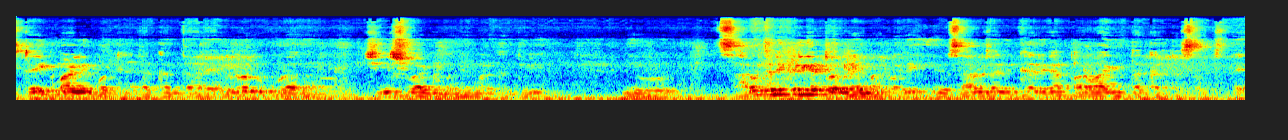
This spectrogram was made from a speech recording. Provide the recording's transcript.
ಸ್ಟ್ರೈಕ್ ಮಾಡಲಿಕ್ಕೆ ಕೊಟ್ಟಿರ್ತಕ್ಕಂಥ ಎಲ್ಲರಲ್ಲೂ ಕೂಡ ನಾವು ವಿಶೇಷವಾಗಿ ಮನವಿ ಮಾಡ್ಕೊತೀವಿ ನೀವು ಸಾರ್ವಜನಿಕರಿಗೆ ತೊಂದರೆ ಮಾಡಬೇಡಿ. ಇದು ಸಾರ್ವಜನಿಕರಿಗೆ ಪರವಾಗಿರ್ತಕ್ಕಂಥ ಸಂಸ್ಥೆ.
